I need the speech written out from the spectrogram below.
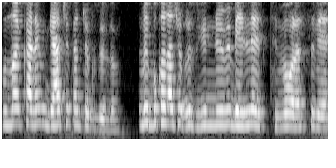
Bundan kaynaklı gerçekten çok üzüldüm. Ve bu kadar çok üzgünlüğümü belli ettim orası bir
